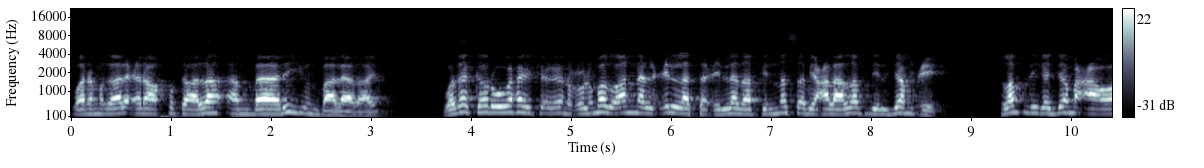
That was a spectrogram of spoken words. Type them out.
waana magaalo ciraaq ku taalla ambaariyun baa leedahay. Wadakaruu waxay sheegeen culimmadu ana alcilata cilada fi nasabi calaa lafdi ljamci lafdiga jamca oo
